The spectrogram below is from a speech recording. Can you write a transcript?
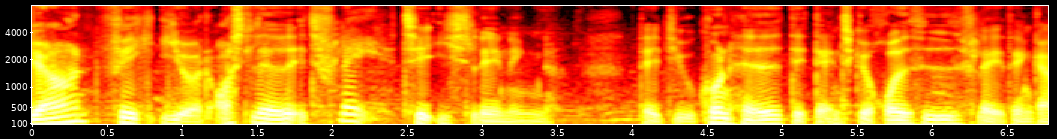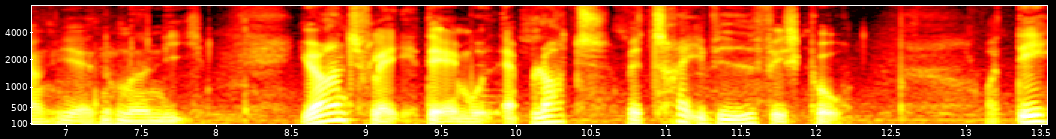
Jørgen fik i øvrigt også lavet et flag til islændingene, da de jo kun havde det danske rødhvide flag dengang i 1809. Jørgens flag derimod er blåt med tre hvide fisk på. Og det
